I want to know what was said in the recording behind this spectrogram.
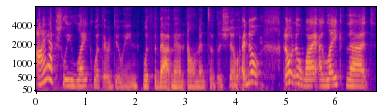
I actually like what they're doing with the Batman elements of the show. I don't I don't know why. I like that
